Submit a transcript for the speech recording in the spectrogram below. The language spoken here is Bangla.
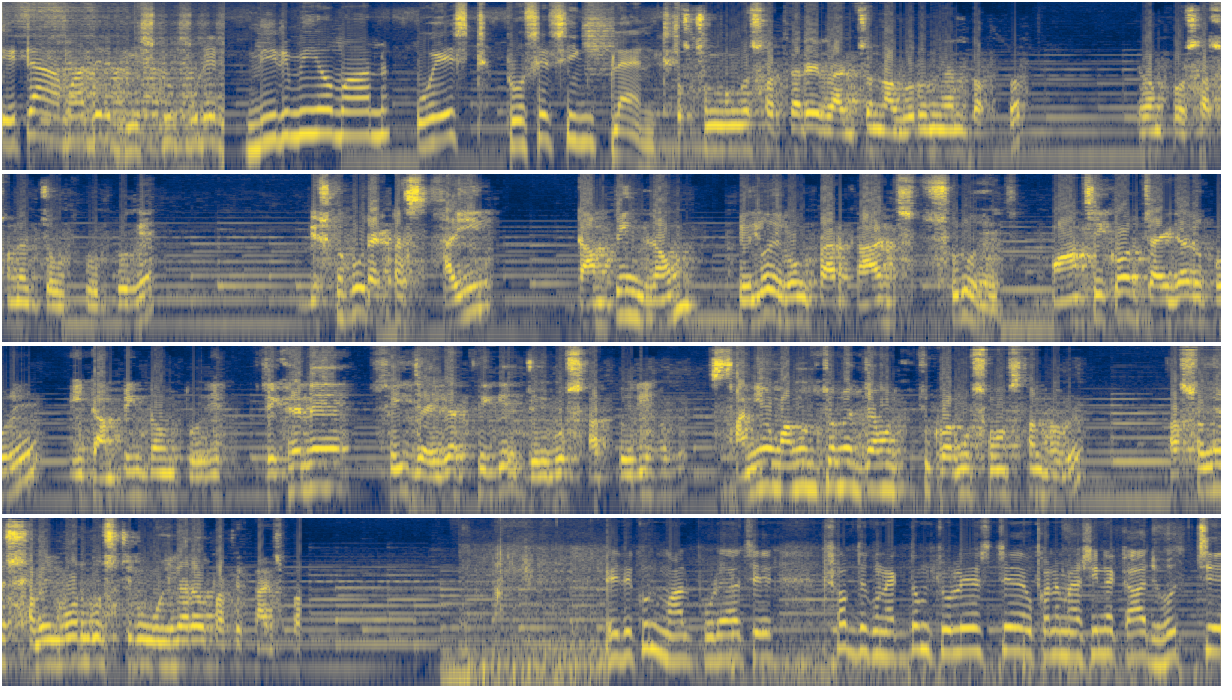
এটা আমাদের বিষ্ণুপুরের নির্মীয়মান ওয়েস্ট প্রসেসিং প্ল্যান্ট। পশ্চিমবঙ্গ সরকারের রাজ্য নগর উন্নয়ন দপ্তর এবং প্রশাসনের যৌথ উদ্যোগে বিষ্ণুপুর একটা স্থায়ী ডাম্পিং গ্রাউন্ড পেল এবং তার কাজ শুরু হয়েছে। পাঁচ একর জায়গার উপরে এই ডাম্পিং গ্রাউন্ড তৈরি যেখানে সেই জায়গা থেকে জৈব সার তৈরি হবে। স্থানীয় মানুষজনের যেমন কিছু কর্মসংস্থান হবে, তার সঙ্গে স্বনির্ভর গোষ্ঠীর মহিলারাও তাতে কাজ পাবে। এই দেখুন মাল পড়ে আছে। সব দেখুন একদম চলে এসছে। ওখানে মেশিনে কাজ হচ্ছে।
